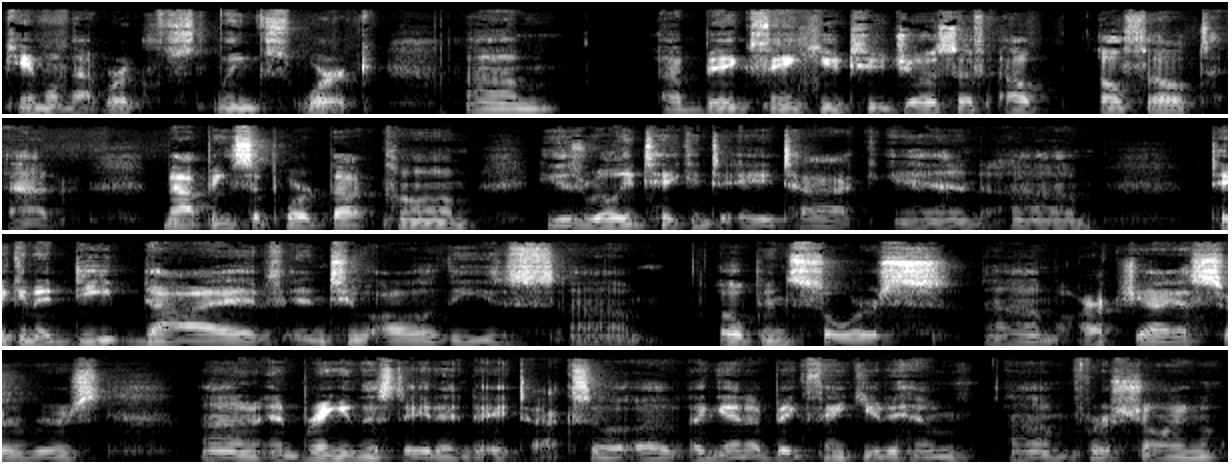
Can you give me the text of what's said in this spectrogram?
KML network links work. Um, a big thank you to Joseph El- Elfelt at mappingsupport.com. He has really taken to ATAK and um, taken a deep dive into all of these um, open source um, ArcGIS servers uh, and bringing this data into ATAK. So, uh, again, a big thank you to him um, for showing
